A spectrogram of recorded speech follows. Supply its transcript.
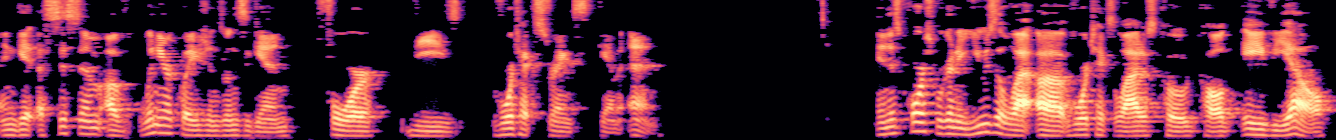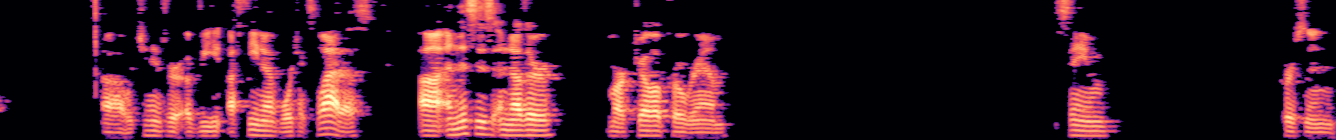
and get a system of linear equations once again for these vortex strengths gamma n. In this course, we're going to use a la uh, vortex lattice code called AVL uh, which stands for Athena Vortex Lattice. Uh, and this is another Mark Drela program. Same person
